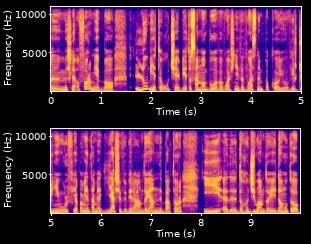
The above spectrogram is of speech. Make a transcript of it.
e, myślę o formie, bo lubię to u ciebie, to samo było właśnie we własnym pokoju Virginia Woolf. Ja pamiętam, jak ja się wybierałam do Janny Bator i dochodziłam do jej domu, to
